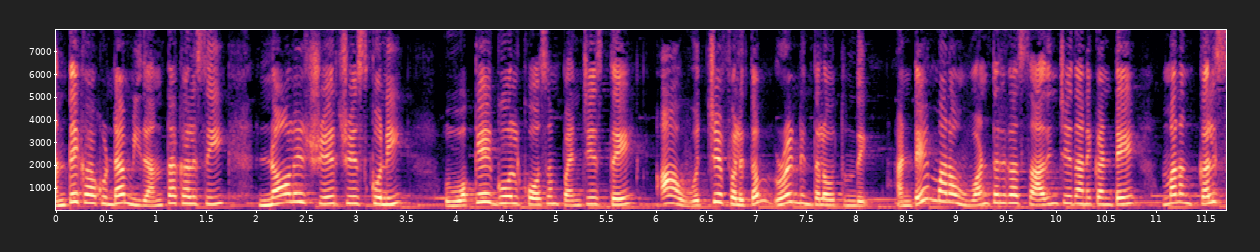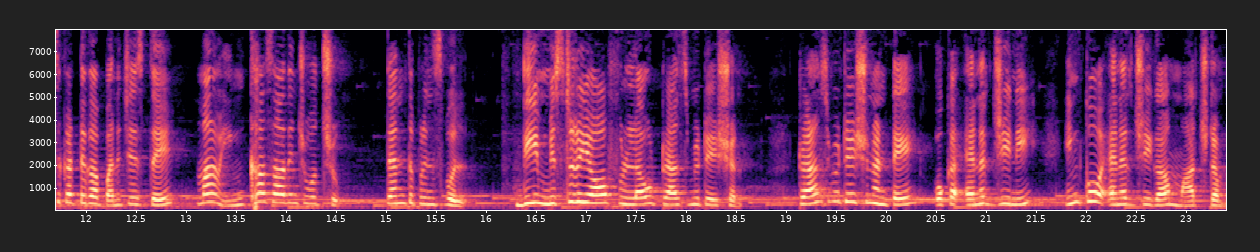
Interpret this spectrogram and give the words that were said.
అంతేకాకుండా మీరంతా కలిసి నాలెడ్జ్ షేర్ చేసుకొని ఒకే గోల్ కోసం పనిచేస్తే ఆ వచ్చే ఫలితం రెండింతలవుతుంది. అంటే మనం ఒంటరిగా సాధించేదానికంటే మనం కలిసికట్టుగా పనిచేస్తే మనం ఇంకా సాధించవచ్చు. Tenth principle. The mystery of love transmutation. Transmutation అంటే ఒక ఎనర్జీని ఇంకో ఎనర్జీగా మార్చడం.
